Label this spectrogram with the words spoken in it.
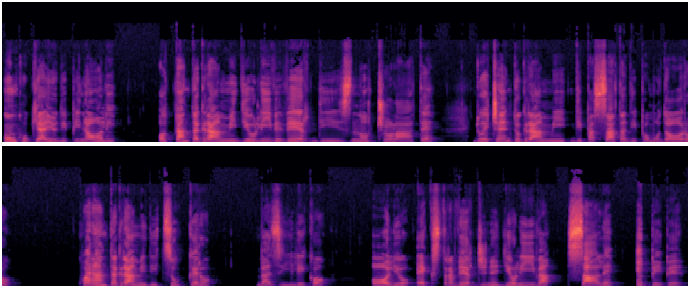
un cucchiaio di pinoli, 80 g di olive verdi snocciolate, 200 g di passata di pomodoro, 40 g di zucchero, basilico, olio extravergine di oliva, sale e pepe.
